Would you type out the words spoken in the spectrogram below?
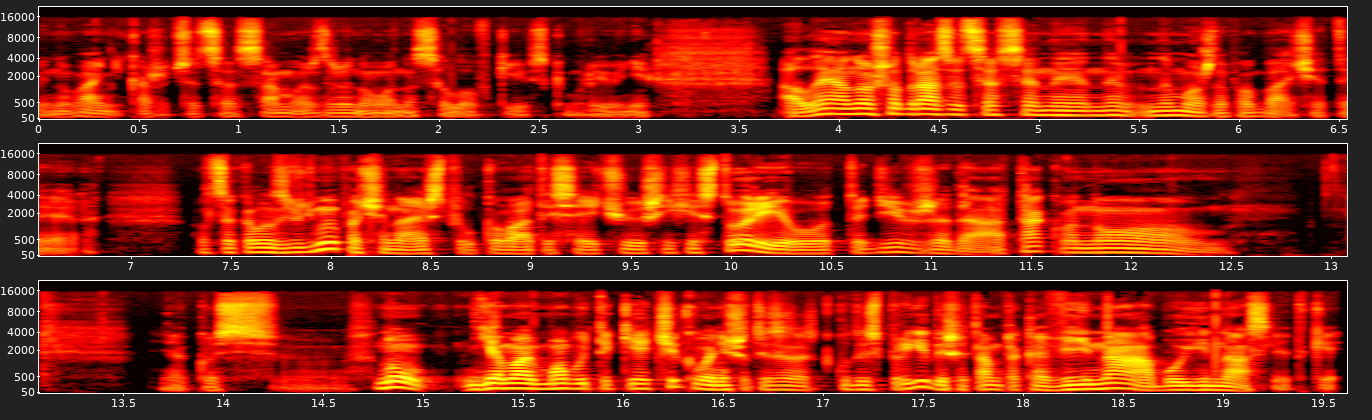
руйнувань. Кажуть, що це саме зруйноване село в Київському районі. Але воно ж одразу це все не не, не можна побачити. Оце коли з людьми починаєш спілкуватися і чуєш їх історії, от тоді вже да. А так воно Якось, е, ну, є, мабуть, такі очікування, що ти кудись приїдеш, і там така війна або її наслідки.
